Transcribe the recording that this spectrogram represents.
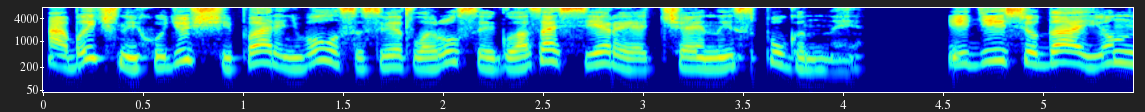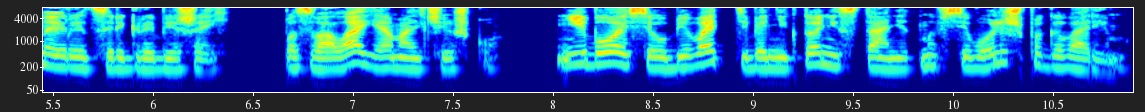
Обычный худющий парень, волосы светло-русые, глаза серые, отчаянно испуганные. «Иди сюда, юный рыцарь грабежей», — позвала я мальчишку. «Не бойся, убивать тебя никто не станет, мы всего лишь поговорим».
